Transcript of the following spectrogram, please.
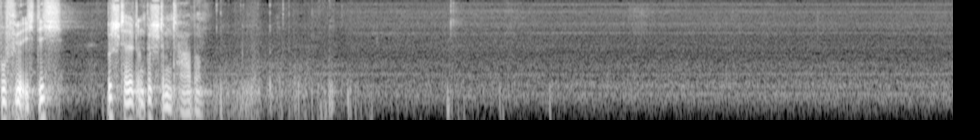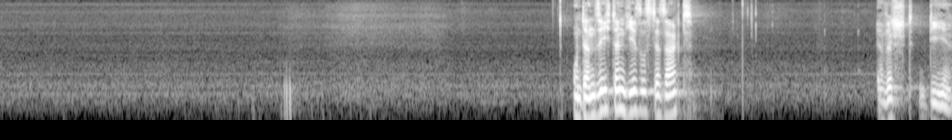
wofür ich dich bestellt und bestimmt habe. Und dann sehe ich dann Jesus, der sagt, wäscht die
